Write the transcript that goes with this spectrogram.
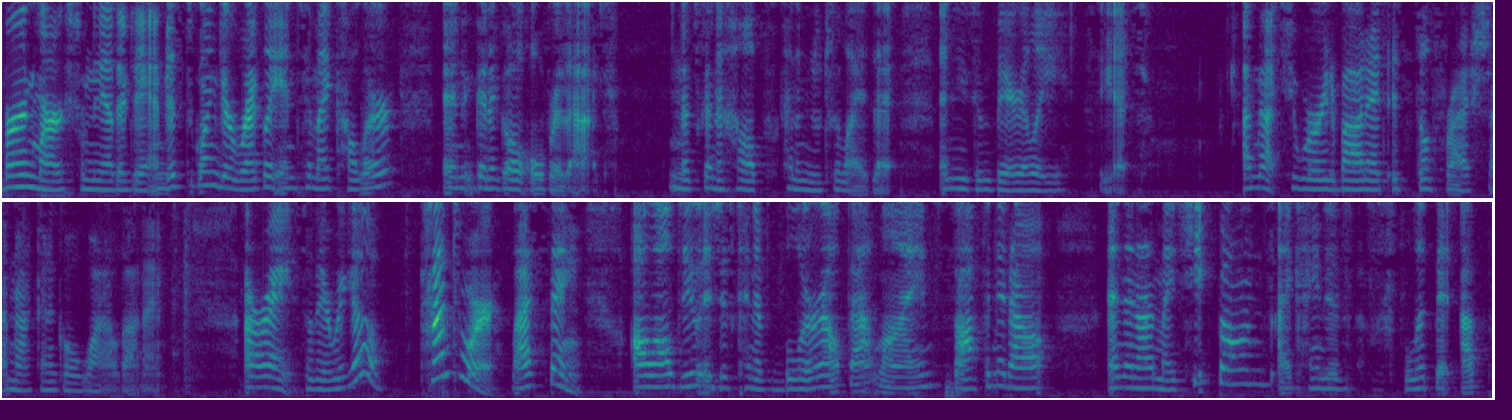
burn marks from the other day. I'm just going directly into my color and going to go over that. And that's going to help kind of neutralize it. And you can barely see it. I'm not too worried about it. It's still fresh. I'm not going to go wild on it. All right, so there we go. Contour, last thing. All I'll do is just kind of blur out that line, soften it out, and then on my cheekbones, I kind of flip it up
